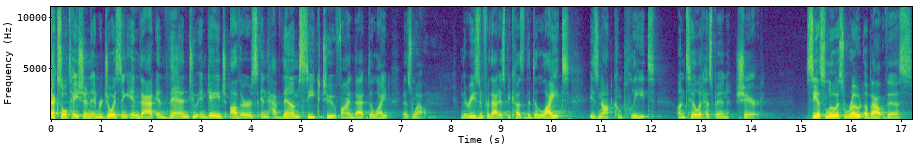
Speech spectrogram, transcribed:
exultation and rejoicing in that, and then to engage others and have them seek to find that delight as well. And the reason for that is because the delight is not complete until it has been shared. C.S. Lewis wrote about this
